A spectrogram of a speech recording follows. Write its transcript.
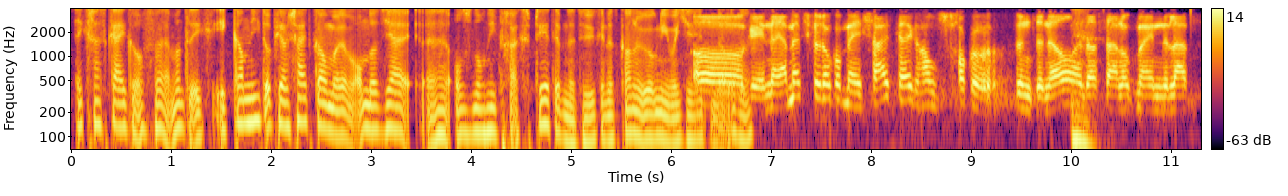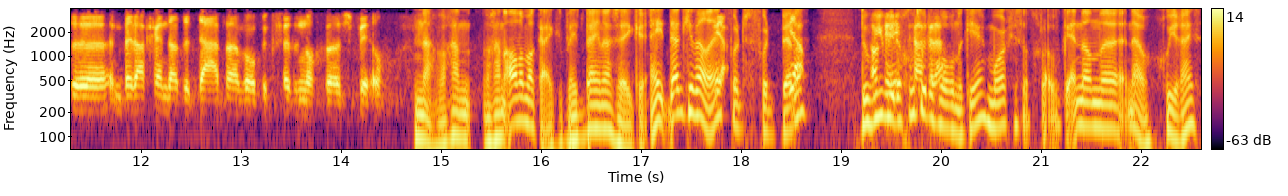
ik ga eens kijken of... eh, want ik, ik kan niet op jouw site komen omdat jij eh, ons nog niet geaccepteerd hebt natuurlijk. En dat kan u ook niet, want je zit in de Oh, oké. Nou ja, mensen kunnen ook op mijn site kijken, hansschokker.nl. En daar staan ook mijn laatste, bij de agenda de data waarop ik verder nog speel. Nou, we gaan, we gaan allemaal kijken. Ik weet bijna zeker. hey, dankjewel hè, Ja. voor, het, voor het bellen. Ja. Doe wie me de groeten de volgende keer. Morgen is dat geloof ik. En dan, nou, goede reis.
